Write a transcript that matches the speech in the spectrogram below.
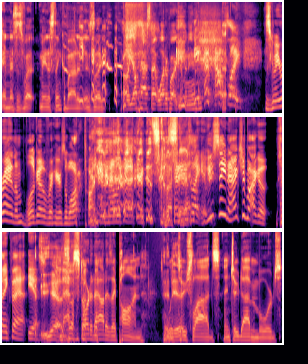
and this is what made us think about it. It's like, Oh, y'all passed that water park coming in? Yeah, I was like, "It's gonna be random. Look over. Here's a water park in the middle of the country." Disgusting. And he was like, "Have you seen action?" Park? I go, "Think that, yes." Yes. That started out as a pond It with did? two slides and two diving boards.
